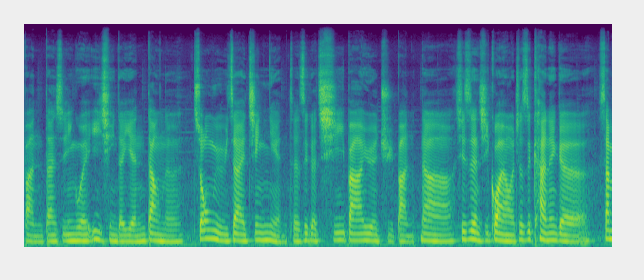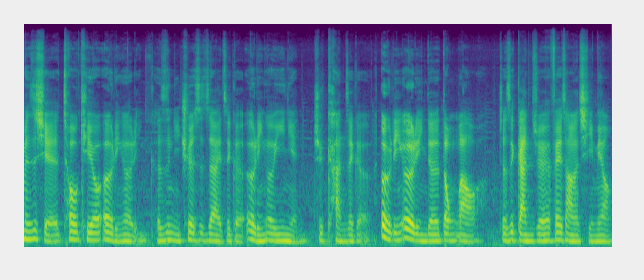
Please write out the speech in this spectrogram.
办，但是因为疫情的延宕呢，终于在今年的这个七八月举办了。那其实很奇怪哦，就是看那个上面是写 Tokyo 二零二零，可是你却是在这个二零二一年去看这个二零二零的冬奥。就是感觉非常的奇妙，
